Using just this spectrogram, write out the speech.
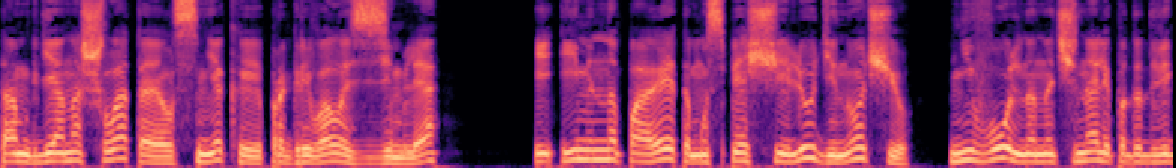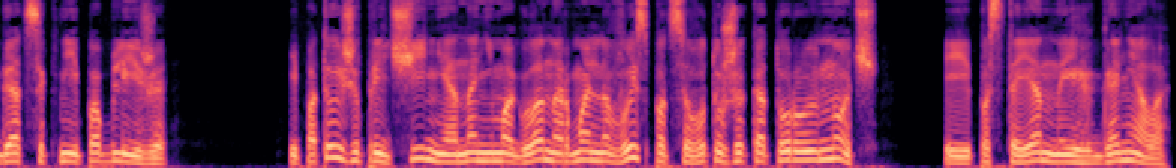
Там, где она шла, таял снег и прогревалась земля — и именно поэтому спящие люди ночью невольно начинали пододвигаться к ней поближе. И по той же причине она не могла нормально выспаться вот уже которую ночь, и постоянно их гоняла.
